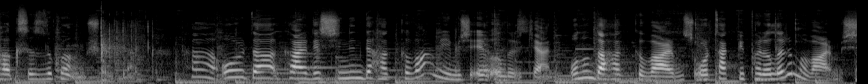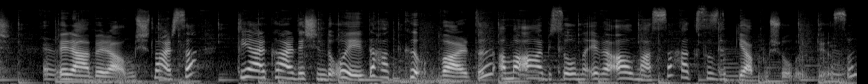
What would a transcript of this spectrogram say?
haksızlık olmuş oluyor. Ha, orada kardeşinin de hakkı var mıymış ev alırken? Onun da hakkı varmış. Ortak bir paraları mı varmış? Evet. Beraber almışlarsa diğer kardeşin de o evde hakkı vardı ama abisi onu eve almazsa haksızlık yapmış olur diyorsun.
